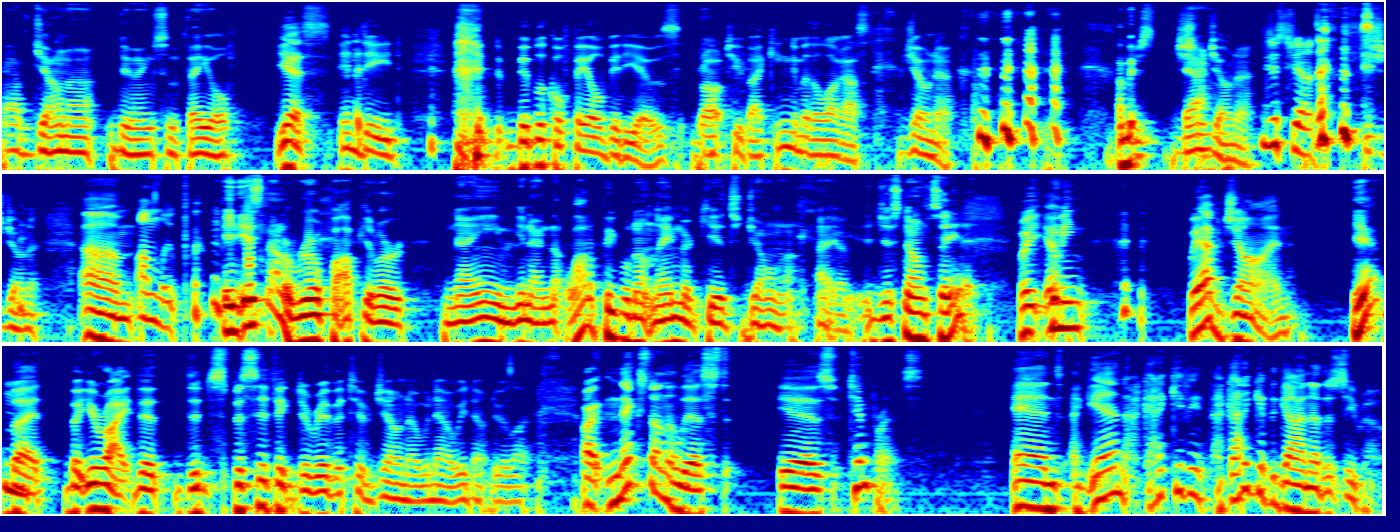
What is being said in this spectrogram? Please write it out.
have Jonah doing some fail. Yes, indeed. Biblical fail videos brought to you by Kingdom of the Logos. Jonah. I mean, Just, just yeah. Jonah. just Jonah Just Jonah. Um, on loop. It, it's not a real popular name. You know, a lot of people don't name their kids Jonah. I, just don't see it. Wait, I mean, we have John, Yeah. but but you're right. The the specific derivative Jonah, no, we don't do a lot. All right, next on the list is temperance, and again, I gotta give you, I gotta give the guy another zero.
